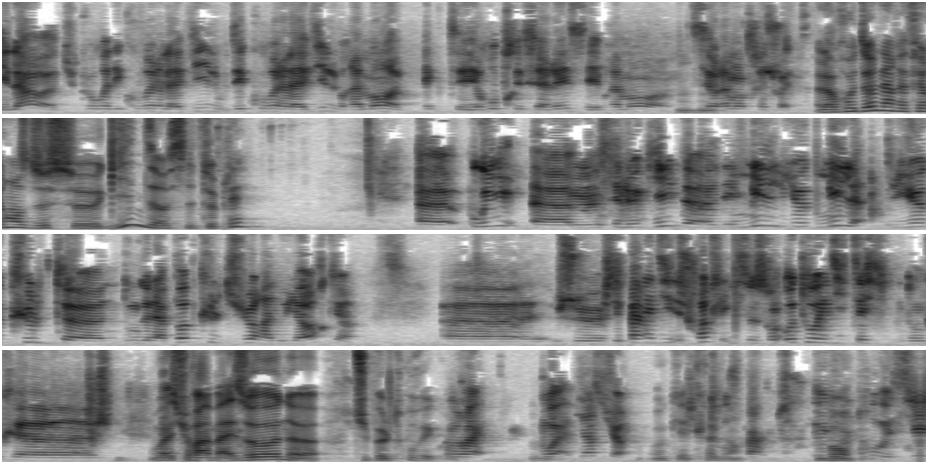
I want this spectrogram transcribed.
Et là, tu peux redécouvrir la ville ou découvrir la ville vraiment avec tes héros préférés. C'est vraiment, mhm. c'est vraiment très chouette. Alors, redonne la référence de ce guide, s'il te plaît. Euh, oui, euh, c'est le guide des 1000 lieux, 1000 lieux cultes euh, donc de la pop culture à New York. Je j'ai pas je crois qu'ils se sont auto-édités. Donc, ouais, sur Amazon, tu peux le trouver. Quoi. Ouais, ouais, bien sûr. Ok, très bien. Bon. On le trouve aussi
